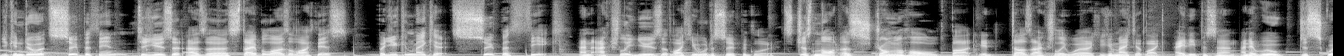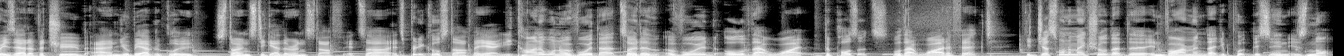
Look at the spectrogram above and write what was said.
You can do it super thin to use it as a stabilizer like this, but you can make it super thick and actually use it like you would a super glue. It's just not as strong a hold, but it does actually work. You can make it like 80% and it will just squeeze out of a tube and you'll be able to glue stones together and stuff. It's uh, it's pretty cool stuff. But yeah, you kind of want to avoid that. So to avoid all of that white deposits or that white effect, you just want to make sure that the environment that you put this in is not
